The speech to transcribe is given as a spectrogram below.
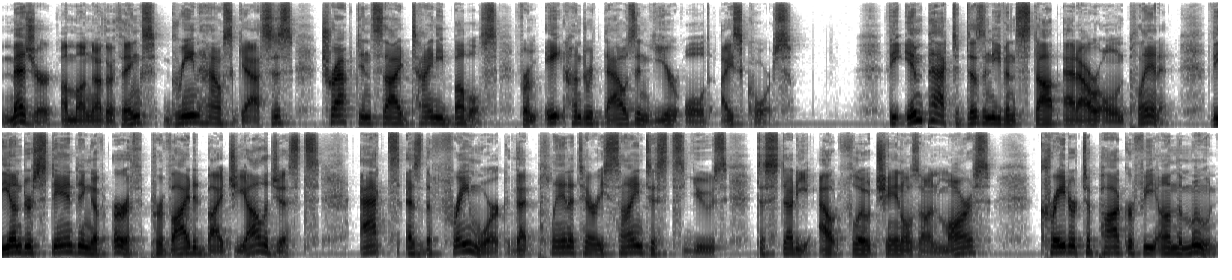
measure, among other things, greenhouse gases trapped inside tiny bubbles from 800,000 year old ice cores. The impact doesn't even stop at our own planet. The understanding of Earth provided by geologists acts as the framework that planetary scientists use to study outflow channels on Mars, crater topography on the moon,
